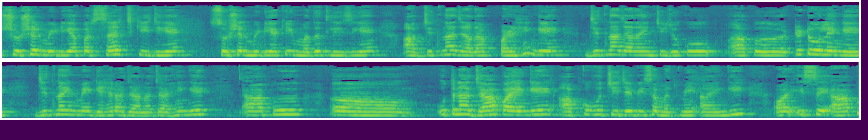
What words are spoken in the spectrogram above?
सोशल मीडिया पर सर्च कीजिए सोशल मीडिया की मदद लीजिए आप जितना ज़्यादा पढ़ेंगे जितना ज़्यादा इन चीज़ों को आप टिटोलेंगे जितना इनमें गहरा जाना चाहेंगे आप आ, उतना जा पाएँगे, आपको वो चीज़ें भी समझ में आएँगी और इससे आप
